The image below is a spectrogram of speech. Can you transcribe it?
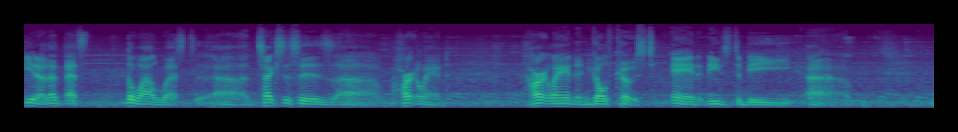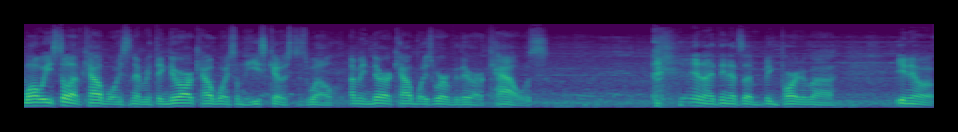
you know that that's the Wild West. Uh, Texas is uh, heartland, heartland and Gulf Coast, and it needs to be. Uh, while we still have cowboys and everything, there are cowboys on the East Coast as well. I mean, there are cowboys wherever there are cows, and I think that's a big part of. Uh, you know,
